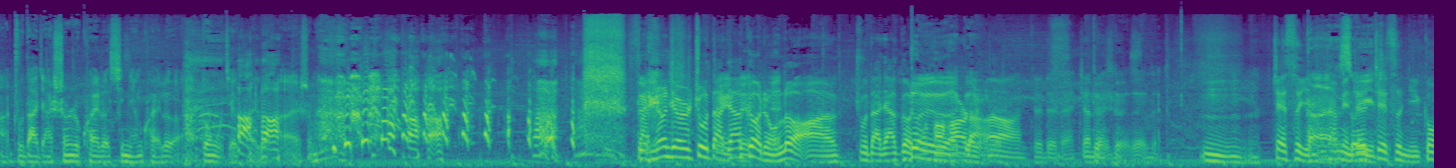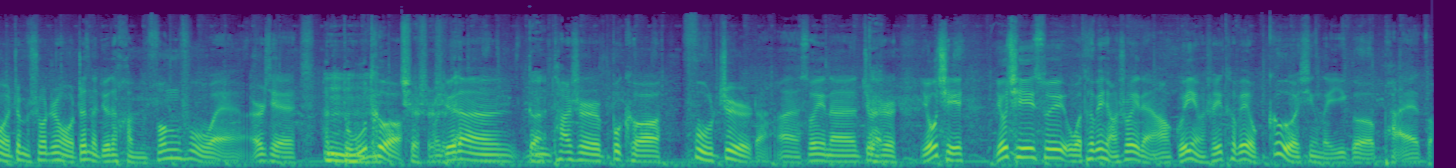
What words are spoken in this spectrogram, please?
啊，祝大家生日快乐，新年快乐啊，端午节快乐啊，什么？反正就是祝大家各种乐啊，祝大家各种好好的啊，对对对，真的是对对对。嗯嗯嗯，这次衍生产品，这这次你跟我这么说之后，我真的觉得很丰富哎，而且很独特，确实，我觉得对。它是不可复制的哎，所以呢，就是尤其尤其，所以我特别想说一点啊，鬼影是一特别有个性的一个牌子，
